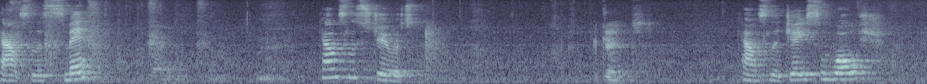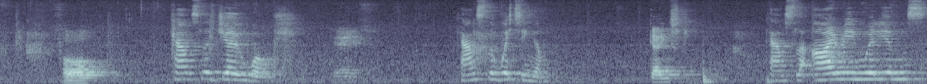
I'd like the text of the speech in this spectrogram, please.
Councillor Smith. Councillor Stewart. Against. Councillor Jason Walsh. For. Councillor Joe Walsh. Against. Councillor Whittingham. Against? Councillor Irene Williams.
